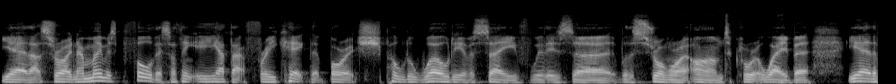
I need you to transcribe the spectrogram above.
Yeah, that's right. Now, moments before this, I think he had that free kick that Boruc pulled a worldie of a save with his uh, with a strong right arm to claw it away. But yeah, the,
